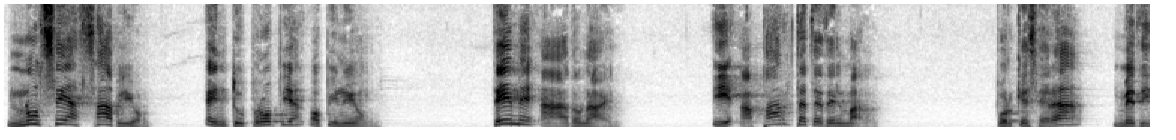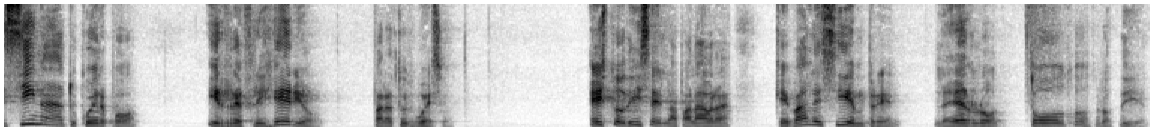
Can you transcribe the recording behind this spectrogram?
No seas sabio en tu propia opinión. Teme a Adonai y apártate del mal, porque será medicina a tu cuerpo y refrigerio para tus huesos. Esto dice la palabra que vale siempre leerlo todos los días.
